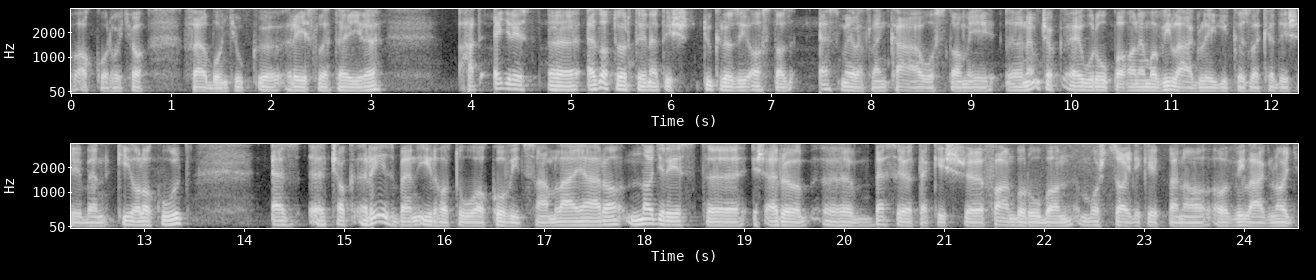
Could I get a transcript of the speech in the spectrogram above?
akkor, hogyha felbontjuk részleteire. Hát egyrészt ez a történet is tükrözi azt az eszméletlen káoszt, ami nem csak Európa, hanem a világ légi közlekedésében kialakult, ez csak részben írható a COVID számlájára, nagy részt, és erről beszéltek is Farnboróban, most zajlik éppen a, a világ nagy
